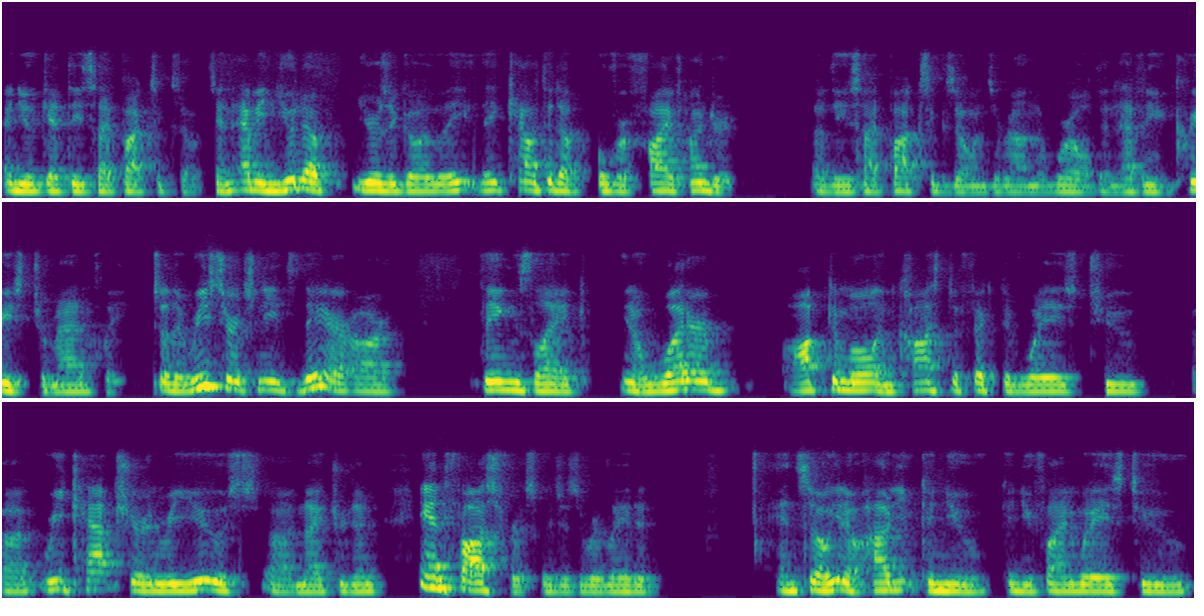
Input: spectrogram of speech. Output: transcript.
And you get these hypoxic zones. And I mean, UNEP years ago, they, they counted up over 500 of these hypoxic zones around the world and having increased dramatically. So the research needs there are things like, you know, what are optimal and cost-effective ways to uh, recapture and reuse uh, nitrogen and phosphorus, which is related. And so, you know, how do you can you can you find ways to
